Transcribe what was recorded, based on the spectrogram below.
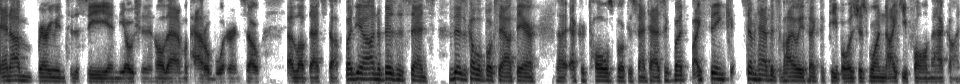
and I'm very into the sea and the ocean and all that. I'm a paddleboarder, and so I love that stuff. But you know, on the business sense, there's a couple books out there. Uh, Eckhart Tolle's book is fantastic, but I think Seven Habits of Highly Effective People is just one I keep falling back on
